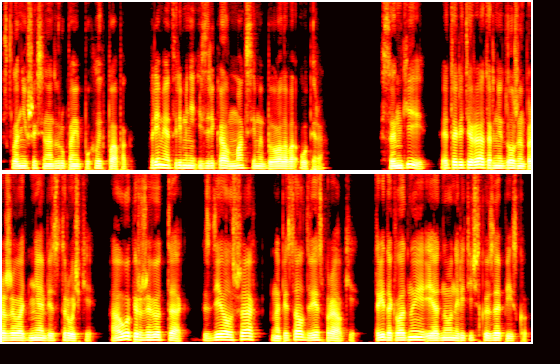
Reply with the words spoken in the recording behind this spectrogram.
склонившихся над группами пухлых папок, время от времени изрекал максимы бывалого опера. «Сынки, это литератор не должен проживать дня без строчки, а опер живет так. Сделал шаг, написал две справки, три докладные и одну аналитическую записку.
